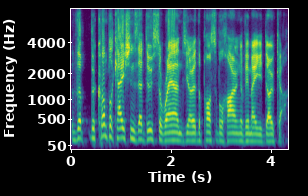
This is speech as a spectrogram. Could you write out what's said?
the the complications that do surround, you know, the possible hiring of Ime Udoka.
